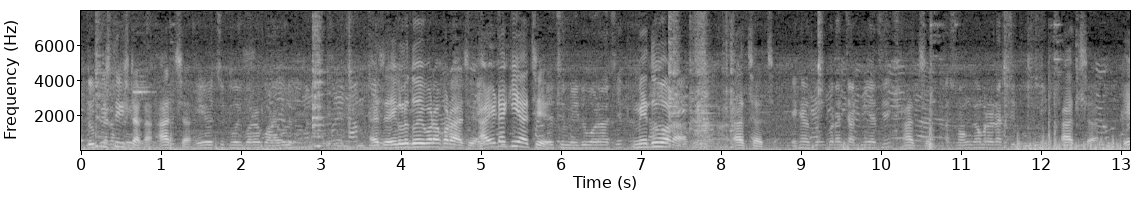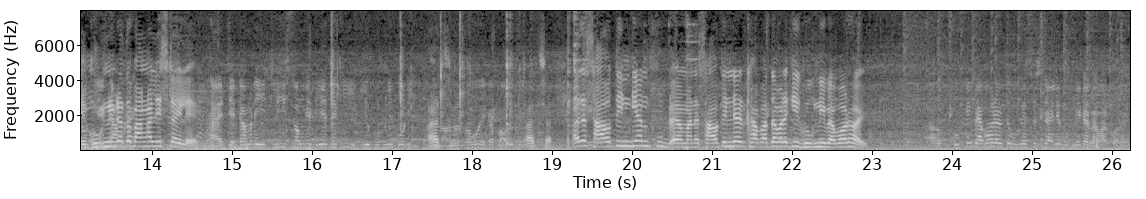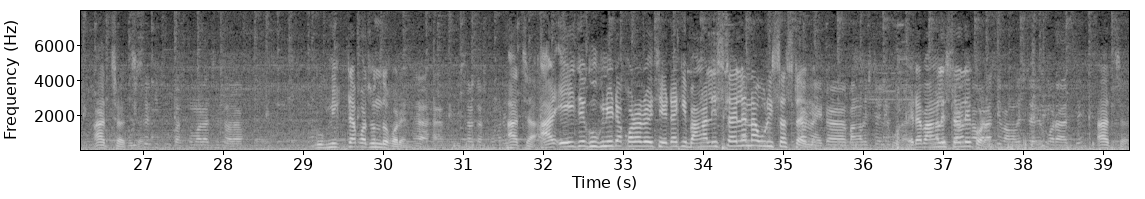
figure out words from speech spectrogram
দু পিস তিরিশ টাকা। আচ্ছা। এই হচ্ছে দই বড়ার বড়াগুলো। আচ্ছা এগুলো দই বড়া করা আছে। আর এটা কি আছে? এটা হচ্ছে মেদু বড়া আছে। মেদু বড়া। আচ্ছা আচ্ছা। এখানে দই বড়ার চাটনি আছে। আচ্ছা। আর সঙ্গে আমরা রাখছি ঘুগনি। আচ্ছা। এই ঘুগনিটা তো বাঙালি স্টাইলে হ্যাঁ যেটা আমরা ইডলির সঙ্গে দিয়ে থাকি ইডলি ঘুগনি করি। আচ্ছা। আমরা খাব এটা পাওয়া যায় আচ্ছা আচ্ছা সাউথ ইন্ডিয়ান ফুড মানে সাউথ ইন্ডিয়ান খাবার দাবারে কি ঘুগনি ব্যবহার হয়? ঘুগনি ব্যবহার হয় একটু উড়িষ্যার স্টাইলে ঘুগনিটা ব্যবহার করা হয়। আচ্ছা আচ্ছা। উড়িষ্যার কিছু কাস্টমার আছে তারা ঘুগনিটা পছন্দ করেন? হ্যাঁ হ্যাঁ আচ্ছা আর এই যে ঘুগনিটা করা রয়েছে এটা কি বাঙালি স্টাইলে না উড়িষ্যা স্টাইলে না এটা বাঙালি স্টাইলে করা এটা বাঙালি স্টাইলে করা? আছে বাঙালি স্টাইলে করা আছে। আচ্ছা।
